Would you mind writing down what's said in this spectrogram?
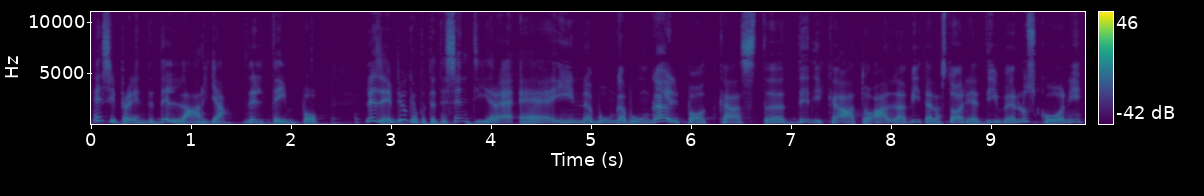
e si prende dell'aria, del tempo. L'esempio che potete sentire è in Bunga Bunga, il podcast dedicato alla vita e alla storia di Berlusconi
